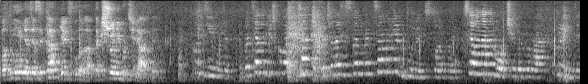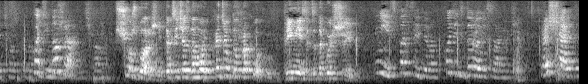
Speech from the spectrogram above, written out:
Потому у меня з язика, як з блина, так що-нибудь телятне. Ходімо же, бо ця витрішкова дівчатка почала з торбою. Все вона на мочі вибиває, приндя чортова. Ходімо. Добраніч вам. Що ж, барышни, так сейчас домой, ходемте в проходку. При месяце такой шик. Ні, спасибі вам. Ходіть здорові самі. Прощайте,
